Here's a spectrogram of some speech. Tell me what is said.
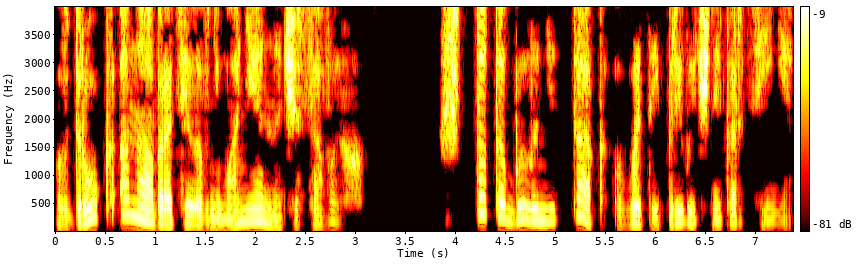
Вдруг она обратила внимание на часовых. Что-то было не так в этой привычной картине.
